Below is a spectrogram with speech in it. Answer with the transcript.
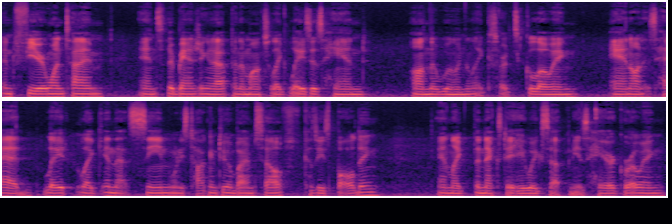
in fear one time, and so they're bandaging it up, and the monster like lays his hand on the wound and like starts glowing, and on his head later, like in that scene when he's talking to him by himself because he's balding, and like the next day he wakes up and he has hair growing,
